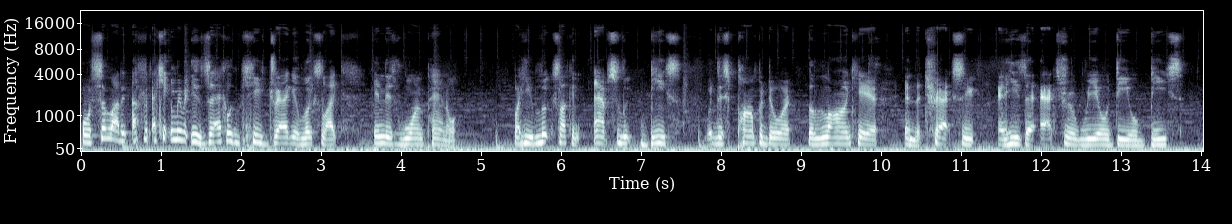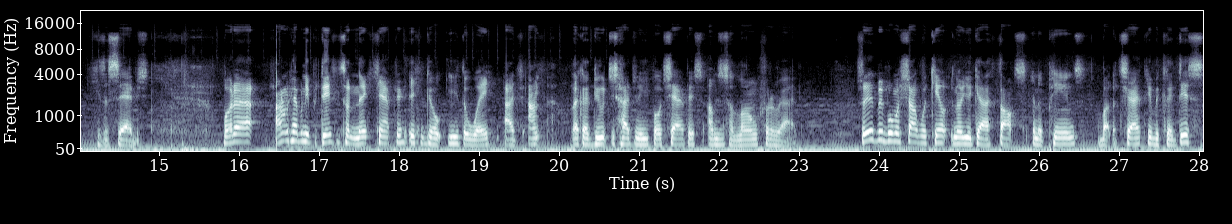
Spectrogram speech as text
or somebody. I, I can't remember exactly who Keith Dragon looks like in this one panel. But he looks like an absolute beast with this pompadour, the long hair, and the tracksuit, and he's an actual real deal beast. He's a savage. But uh, I don't have any predictions on the next chapter. It can go either way. I, am like I do with just Hajime Ippo chapters. I'm just along for the ride. So this been Boomer Shot with. You know you got thoughts and opinions about the chapter because this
